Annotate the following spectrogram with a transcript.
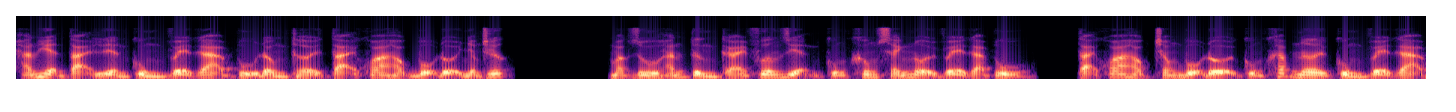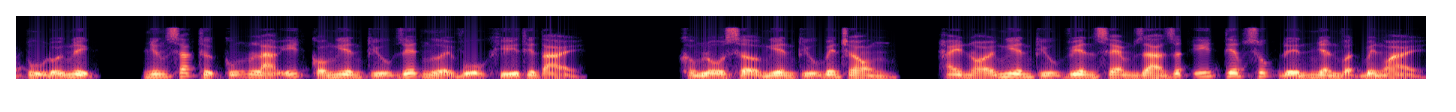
Hắn hiện tại liền cùng vệ gạ tủ đồng thời tại khoa học bộ đội nhậm chức. Mặc dù hắn từng cái phương diện cũng không sánh nổi vệ gạ tủ, tại khoa học trong bộ đội cũng khắp nơi cùng vệ gạ tủ đối nghịch, nhưng xác thực cũng là ít có nghiên cứu giết người vũ khí thiên tài. Khổng lồ sở nghiên cứu bên trong, hay nói nghiên cứu viên xem ra rất ít tiếp xúc đến nhân vật bên ngoài.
